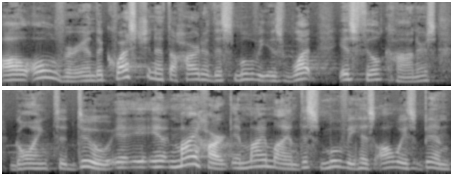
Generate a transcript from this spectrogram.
all over. And the question at the heart of this movie is what is Phil Connors going to do? In my heart, in my mind, this movie has always been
